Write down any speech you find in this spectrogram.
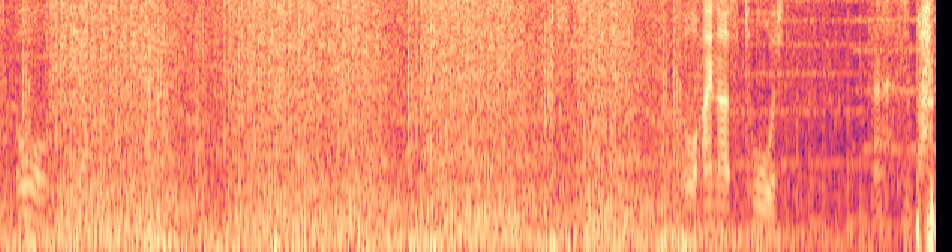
Doch doof hier. So, einer ist tot. Ja, super.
